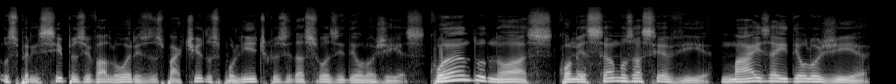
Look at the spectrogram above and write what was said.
os princípios e valores dos partidos políticos e das suas ideologias. Quando nós começamos a servir mais a ideologia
